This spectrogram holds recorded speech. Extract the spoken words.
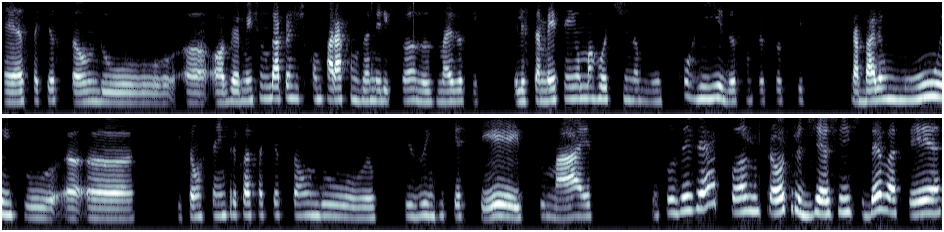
essa questão do. Uh, obviamente, não dá para a gente comparar com os americanos, mas assim, eles também têm uma rotina muito corrida, são pessoas que trabalham muito uh, uh, e estão sempre com essa questão do eu preciso enriquecer e tudo mais. Inclusive, é pano para outro dia a gente debater,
